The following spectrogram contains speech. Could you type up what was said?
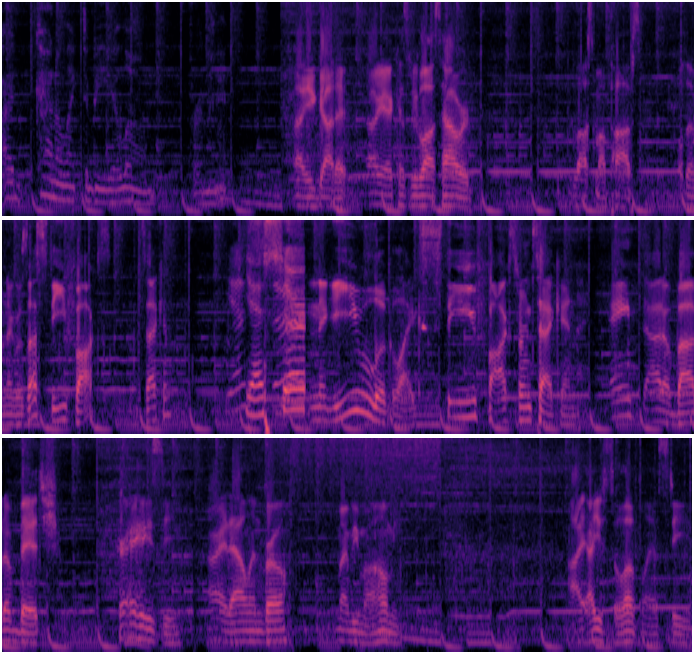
I'd kind of like to be alone for a minute. Oh, you got it. Oh yeah, because we lost Howard. We lost my pops. Hold up, nigga. Was that Steve Fox from Tekken? Yes, sir. Nigga, you look like Steve Fox from Tekken. Ain't that about a bitch? Crazy. All right, Alan, bro. You might be my homie. I, I used to love playing Steve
